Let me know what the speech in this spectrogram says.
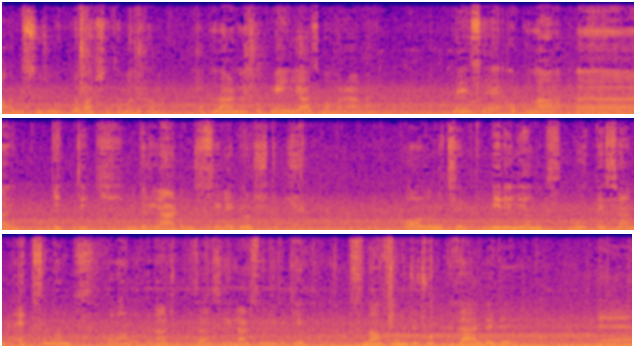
Ama bir sürü okula başlatamadık ama o kadar da çok mail yazmama rağmen. Neyse okula eee, gittik. Müdür yardımcısıyla görüştük. Oğlum için brilliant, muhteşem, excellent falan o kadar çok güzel şeyler söyledi ki sınav sonucu çok güzel dedi. Eee,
